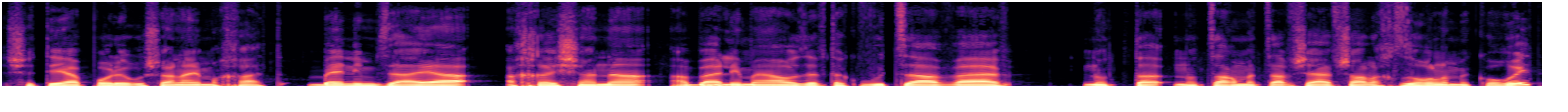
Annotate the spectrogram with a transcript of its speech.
שתהיה הפועל ירושלים אחת. בין אם זה היה אחרי שנה, הבעלים היה עוזב את הקבוצה והיה נוצר, נוצר מצב שהיה אפשר לחזור למקורית,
